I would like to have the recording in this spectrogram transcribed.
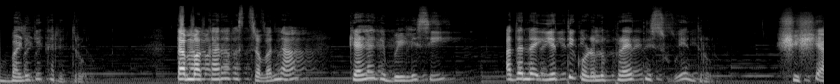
ಬಳಿಗೆ ಕರೆದ್ರು. ತಮ್ಮ ಕರವಸ್ತ್ರವನ್ನ ಕೆಳಗೆ ಬೀಳಿಸಿ ಅದನ್ನ ಎತ್ತಿಕೊಡಲು ಪ್ರಯತ್ನಿಸು ಎಂದರು. ಶಿಷ್ಯ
